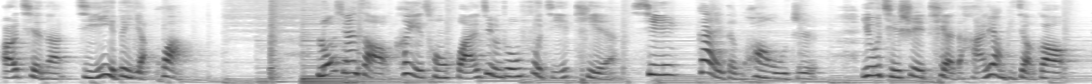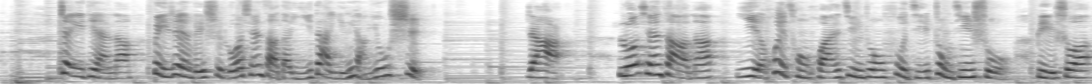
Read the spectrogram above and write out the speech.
而且呢极易被氧化。螺旋藻可以从环境中富集铁、锌、钙等矿物质，尤其是铁的含量比较高。这一点呢，被认为是螺旋藻的一大营养优势。然而，螺旋藻呢也会从环境中富集重金属，比如说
